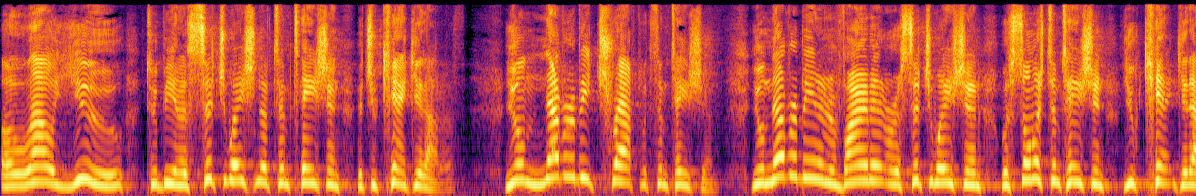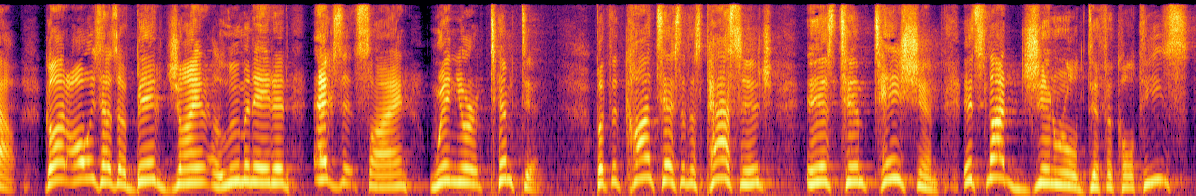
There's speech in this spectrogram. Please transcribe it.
allow you to be in a situation of temptation that you can't get out of? You'll never be trapped with temptation. You'll never be in an environment or a situation with so much temptation you can't get out. God always has a big, giant, illuminated exit sign when you're tempted. But the context of this passage is temptation. It's not general difficulties.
